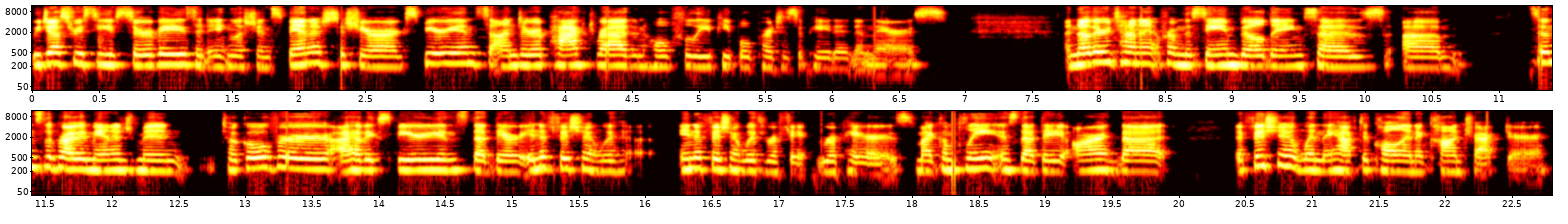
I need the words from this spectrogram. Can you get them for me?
We just received surveys in English and Spanish to share our experience under a pact RAD and hopefully people participated in theirs. Another tenant from the same building says, um, since the private management took over, I have experienced that they're inefficient with inefficient with repairs. My complaint is that they aren't that efficient when they have to call in a contractor.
